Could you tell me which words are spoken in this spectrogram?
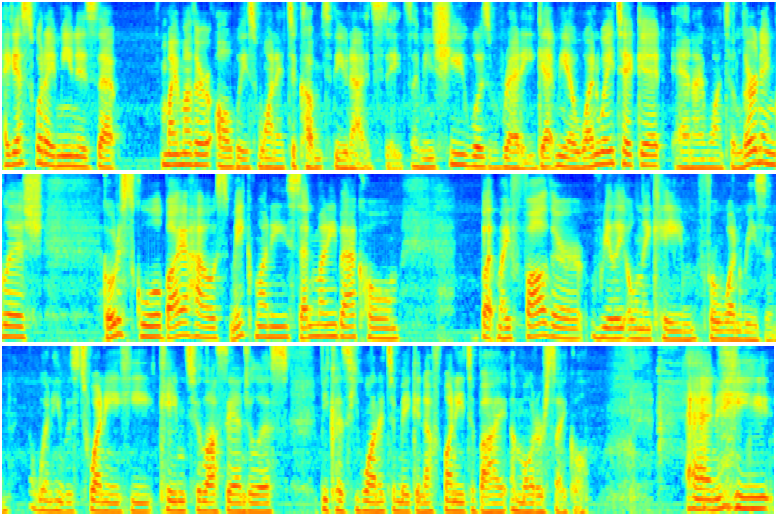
I guess what I mean is that my mother always wanted to come to the United States. I mean, she was ready. Get me a one way ticket, and I want to learn English, go to school, buy a house, make money, send money back home. But my father really only came for one reason. When he was 20, he came to Los Angeles because he wanted to make enough money to buy a motorcycle. And he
